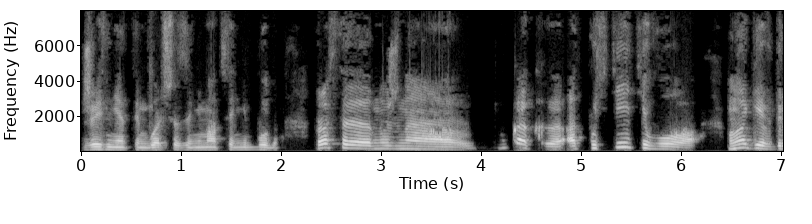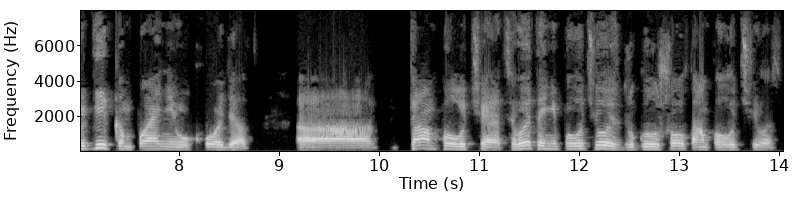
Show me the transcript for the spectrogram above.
жизни этим больше заниматься не буду. Просто нужно, ну как, отпустить его. Многие в другие компании уходят, там получается, в этой не получилось, в другую ушел, там получилось.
